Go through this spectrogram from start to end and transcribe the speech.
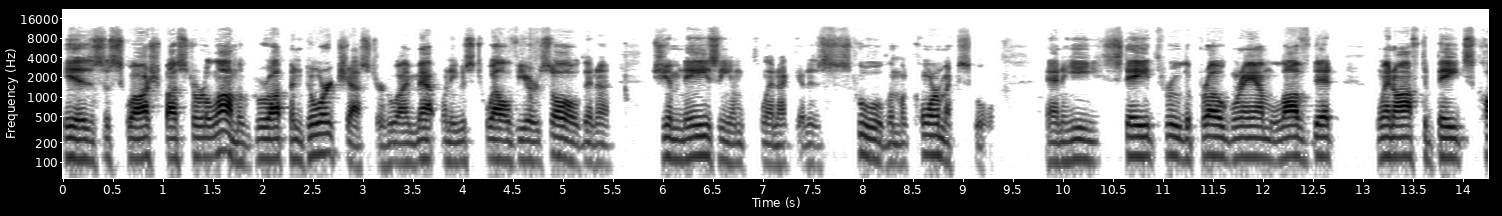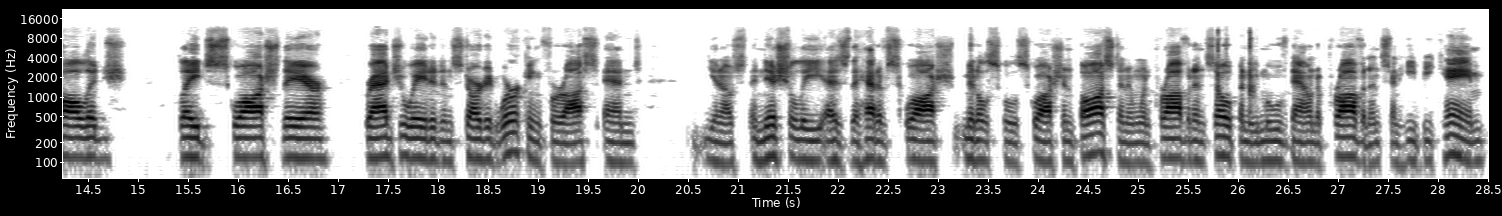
is a squash buster alum who grew up in Dorchester, who I met when he was 12 years old in a gymnasium clinic at his school, the McCormick School. And he stayed through the program, loved it, went off to Bates College, played squash there, graduated and started working for us. And, you know, initially as the head of squash, middle school squash in Boston. And when Providence opened, he moved down to Providence and he became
